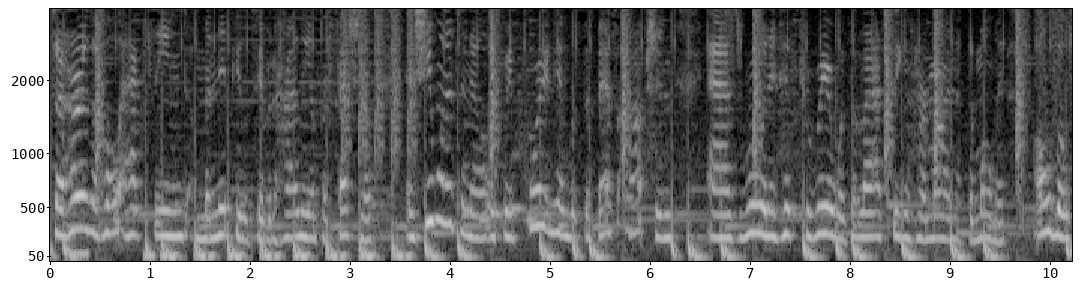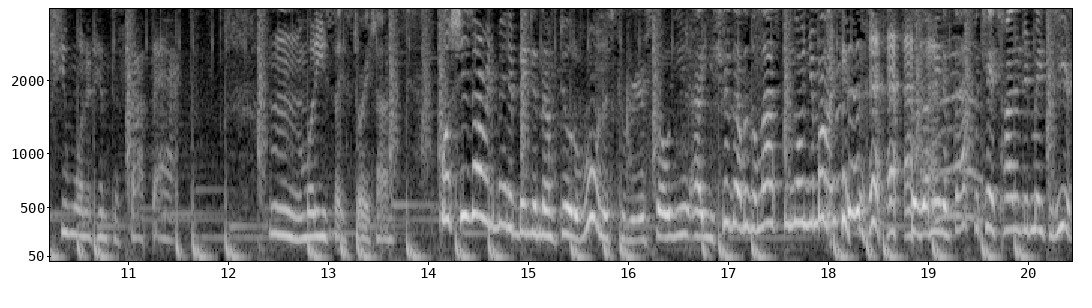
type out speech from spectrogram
To her, the whole act seemed manipulative and highly unprofessional, and she wanted to know if reporting him was the best option, as ruining his career was the last thing in her mind at the moment, although she wanted him to stop the act. Hmm, what do you say, story time? Well, she's already made a big enough deal to ruin his career. So, you are you sure that was the last thing on your mind, sis? Because I mean, if that's the case, how did it make it here?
